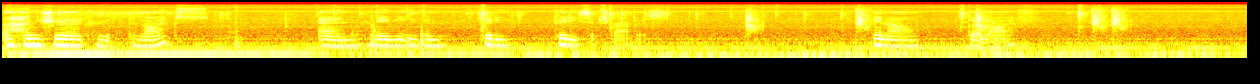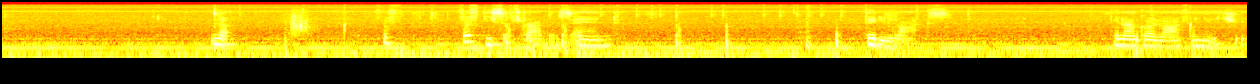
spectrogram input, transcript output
a hundred likes, and maybe even 30, 30 subscribers. Then I'll go live. No. 50 subscribers and 30 likes. Then I'll go live on YouTube.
